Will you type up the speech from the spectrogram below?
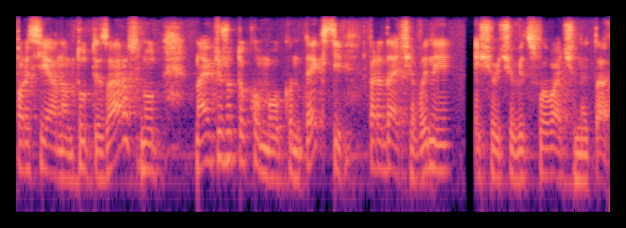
по росіянам тут і зараз. Ну навіть уже в такому контексті передача винищувачів від Словаччини та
